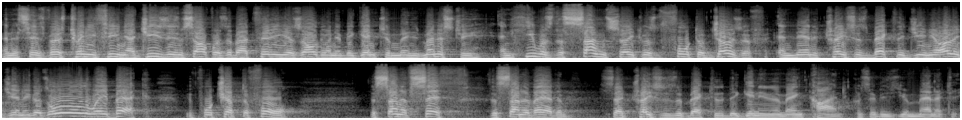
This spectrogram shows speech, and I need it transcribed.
and it says, verse 23 Now Jesus himself was about 30 years old when he began to ministry, and he was the son, so it was thought of Joseph. And then it traces back the genealogy, and it goes all the way back before chapter 4 the son of Seth, the son of Adam. So it traces it back to the beginning of mankind because of his humanity.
